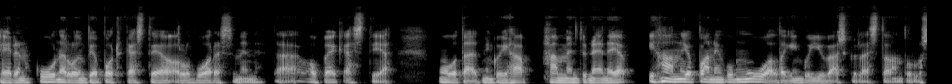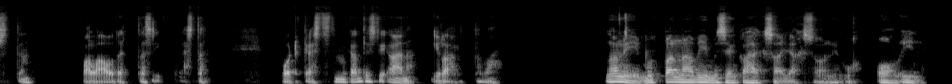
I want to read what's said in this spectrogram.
heidän kuunnelluimpia podcasteja on ollut vuodessa, niin tämä opekästi ja muuta, että niin kuin ihan hämmentyneenä ja ihan jopa niin kuin muualtakin kuin Jyväskylästä on tullut sitten palautetta tästä podcastista, mikä on tietysti aina ilahduttavaa. No niin, mutta pannaan viimeiseen kahdeksaan jaksoon niin kuin all in.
